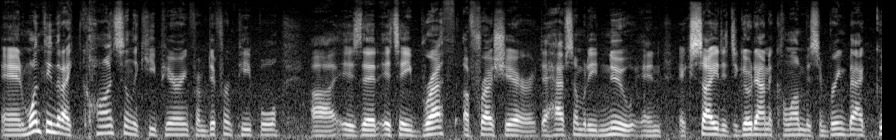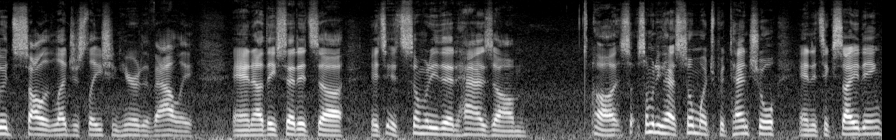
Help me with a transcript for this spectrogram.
And one thing that I constantly keep hearing from different people uh, is that it's a breath of fresh air to have somebody new and excited to go down to Columbus and bring back good, solid legislation here to the Valley. And uh, they said it's, uh, it's, it's somebody that has um, uh, somebody who has so much potential and it's exciting.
